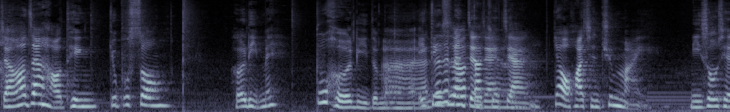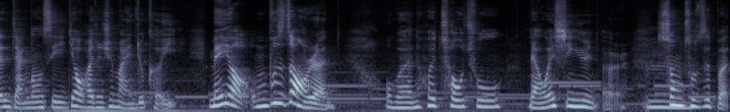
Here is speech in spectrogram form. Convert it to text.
讲到这样好听就不送，合理没？不合理的嘛，啊，一定是要讲讲讲，要我花钱去买，你收钱讲东西，要我花钱去买你就可以。没有，我们不是这种人，我们会抽出两位幸运儿，送出这本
